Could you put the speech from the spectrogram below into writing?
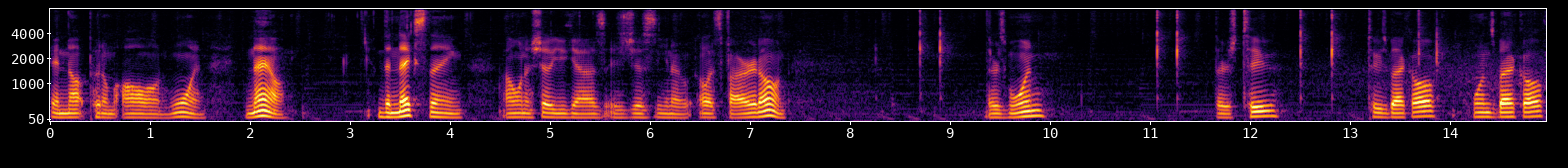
and not put them all on one. Now, the next thing I want to show you guys is just, you know, oh, let's fire it on. There's one, there's two, two's back off, one's back off.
